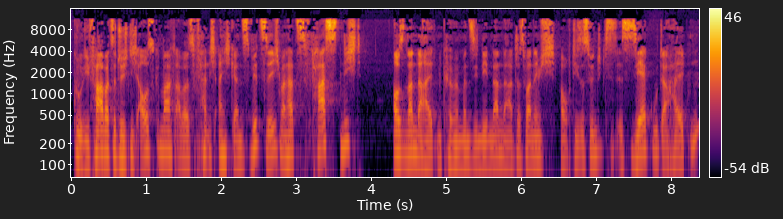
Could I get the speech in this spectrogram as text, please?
gut, die Farbe hat natürlich nicht ausgemacht, aber das fand ich eigentlich ganz witzig. Man hat es fast nicht auseinanderhalten können, wenn man sie nebeneinander hat. Das war nämlich auch dieses Vintage, das ist sehr gut erhalten.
